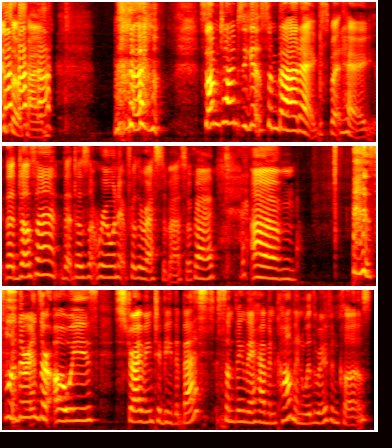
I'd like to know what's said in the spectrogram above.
It's okay. Sometimes you get some bad eggs, but hey, that doesn't that doesn't ruin it for the rest of us, okay? Um Slytherins are always striving to be the best, something they have in common with Ravenclaws.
